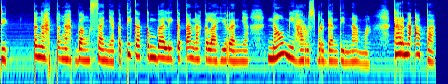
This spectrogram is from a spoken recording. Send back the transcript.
di tengah-tengah bangsanya, ketika kembali ke tanah kelahirannya, Naomi harus berganti nama. Karena apa?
